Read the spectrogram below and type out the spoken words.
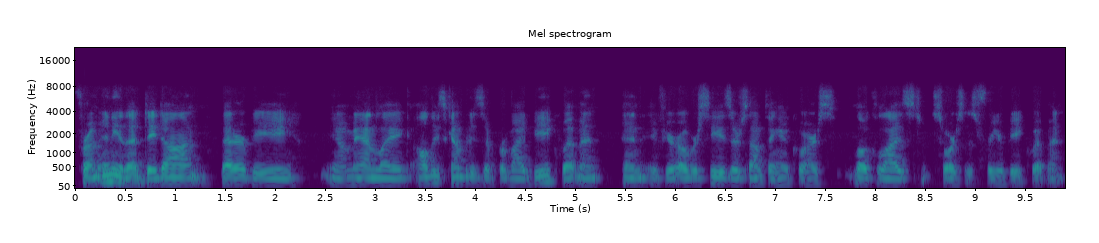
from any of that. Dadant, Better Bee, you know, Mann Lake, all these companies that provide bee equipment and if you're overseas or something, of course, localized sources for your bee equipment.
